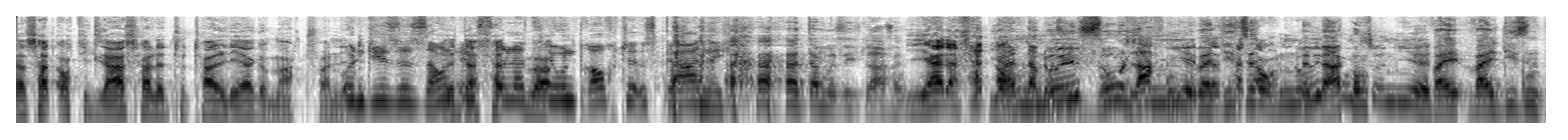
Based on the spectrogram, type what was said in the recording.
das hat auch die Glashalle total leer gemacht, fand ich. Und diese Soundinstallation brauchte es gar nicht. da muss ich lachen. Ja, das hat Jan, auch da muss null ich so lachen über das diese hat auch null Bemerkung, funktioniert. weil, weil diesen,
